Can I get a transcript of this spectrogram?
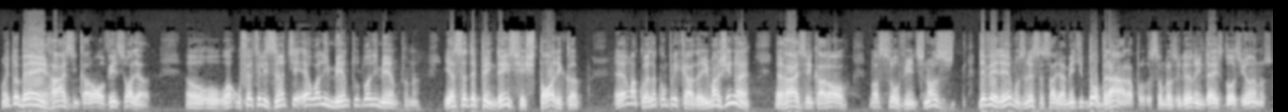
Muito bem, Heisen, Carol, ouvintes, olha, o, o, o, fertilizante é o alimento do alimento, né? E essa dependência histórica é uma coisa complicada. Imagina, Heisen, Carol, nossos ouvintes, nós deveremos necessariamente dobrar a produção brasileira em 10, 12 anos,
